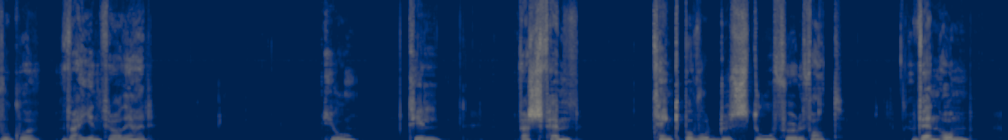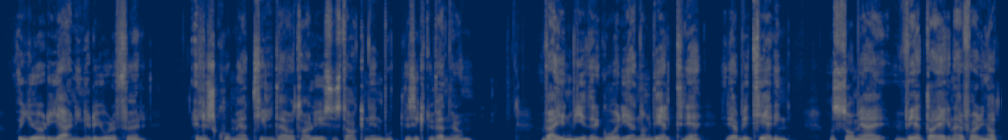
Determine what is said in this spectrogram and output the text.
hvor går veien fra det her? Jo, til vers fem. Tenk på hvor du sto før du falt. Vend om og gjør de gjerninger du gjorde før, ellers kommer jeg til deg og tar lysestaken din bort hvis ikke du vender om. Veien videre går gjennom del tre, rehabilitering og som jeg vet av egen erfaring at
